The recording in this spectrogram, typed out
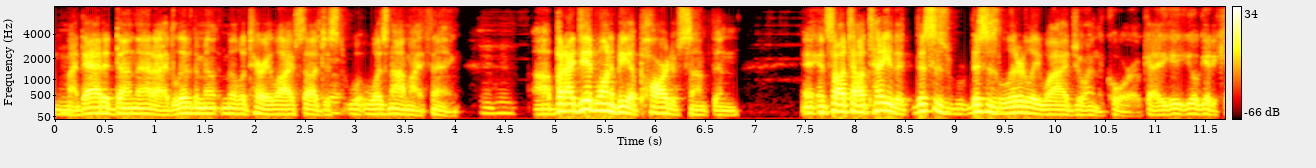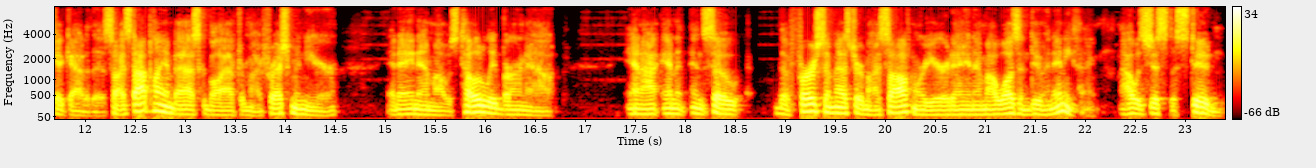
my dad had done that. I'd lived the military lifestyle. Just w- was not my thing. Mm-hmm. Uh, but I did want to be a part of something and, so I'll, t- I'll, tell you that this is this is literally why I joined the Corps. Okay, you, you'll get a kick out of this. So I stopped playing basketball after my freshman year at A&M. I was totally burnt out, and I and and so the first semester of my sophomore year at A&M, I wasn't doing anything. I was just a student.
